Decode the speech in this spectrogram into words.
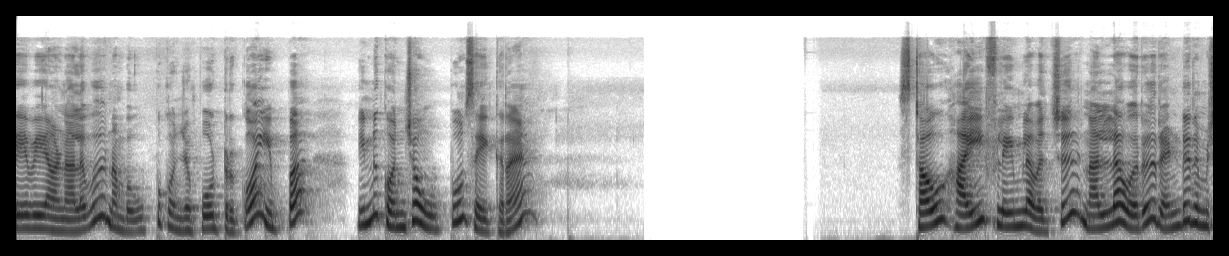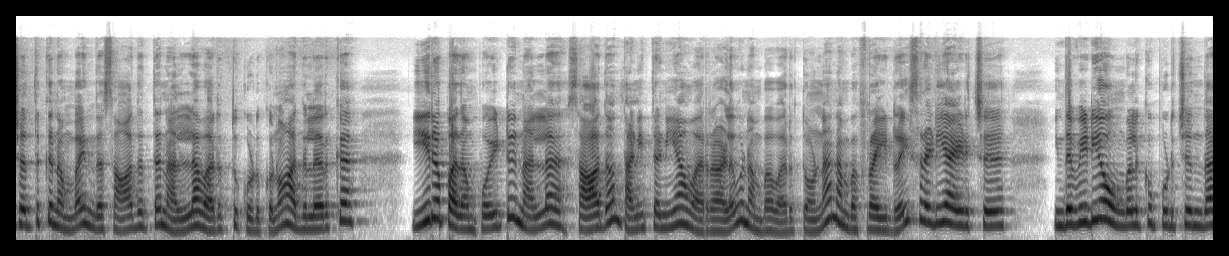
தேவையான அளவு நம்ம உப்பு கொஞ்சம் போட்டிருக்கோம். இப்போ இன்னும் கொஞ்சம் உப்பும் சேர்க்குறேன். ஸ்டவ் ஹை ஃப்ளேமில் வச்சு நல்லா ஒரு ரெண்டு நிமிஷத்துக்கு நம்ம இந்த சாதத்தை நல்லா வறுத்து கொடுக்கணும். அதில் இருக்க ஈரப்பதம் போயிட்டு நல்ல சாதம் தனித்தனியாக வர்ற அளவு நம்ம வறுத்தோன்னா நம்ம ஃப்ரைட் ரைஸ் ரெடி ஆயிடுச்சு. இந்த வீடியோ உங்களுக்கு பிடிச்சிருந்தா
